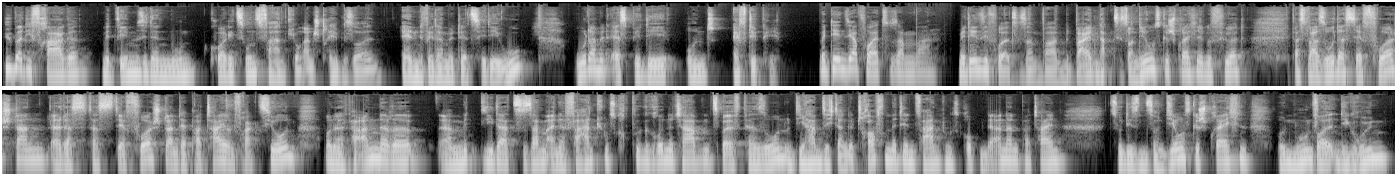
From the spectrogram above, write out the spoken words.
über die Frage, mit wem sie denn nun Koalitionsverhandlungen anstreben sollen. Entweder mit der CDU oder mit SPD und FDP. Mit denen sie ja vorher zusammen waren mit denen sie vorher zusammen waren. Mit beiden hat sie Sondierungsgespräche geführt. Das war so, dass der Vorstand, äh, dass, dass der Vorstand der Partei und Fraktion und ein paar andere äh, Mitglieder zusammen eine Verhandlungsgruppe gegründet haben, zwölf Personen, und die haben sich dann getroffen mit den Verhandlungsgruppen der anderen Parteien zu diesen Sondierungsgesprächen. Und nun wollten die Grünen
